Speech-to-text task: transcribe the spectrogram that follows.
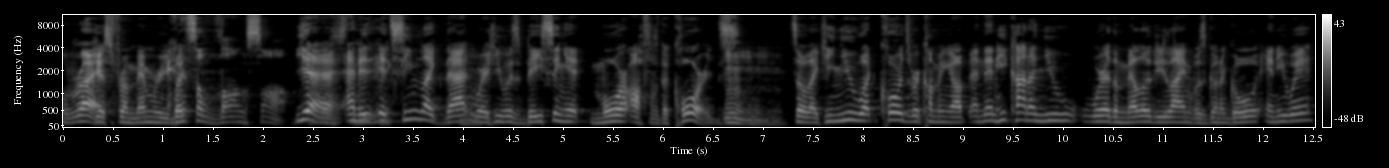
Right. just from memory. and but it's a long song. yeah, It's- and it, it seemed like that Mhm. where he was basing it more off of the chords. Mhm, mhm. So like he knew what chords were coming up, and then he kind of knew where the melody line was gonna go anyway.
